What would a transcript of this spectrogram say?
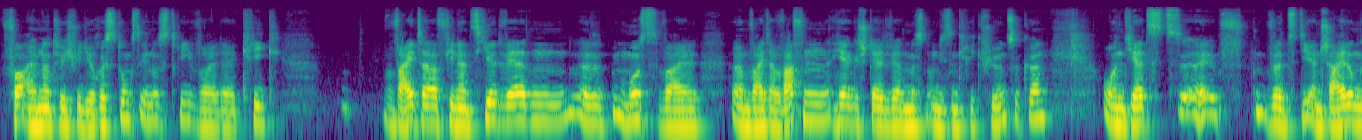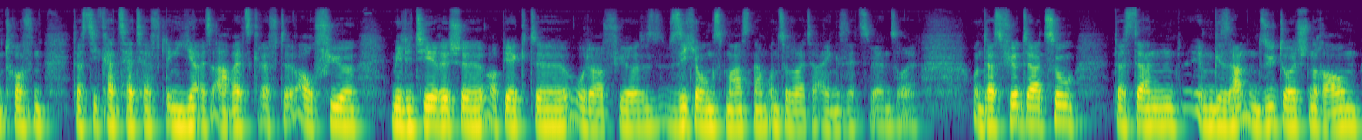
Vor allem natürlich für die Rüstungsindustrie, weil der Krieg weiter finanziert werden äh, muss, weil ähm, weiter Waffen hergestellt werden müssen, um diesen Krieg führen zu können. Und jetzt äh, wird die Entscheidung getroffen, dass die KZ-Häftlinge hier als Arbeitskräfte auch für militärische Objekte oder für Sicherungsmaßnahmen und so weiter eingesetzt werden sollen. Und das führt dazu, dass dann im gesamten süddeutschen Raum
